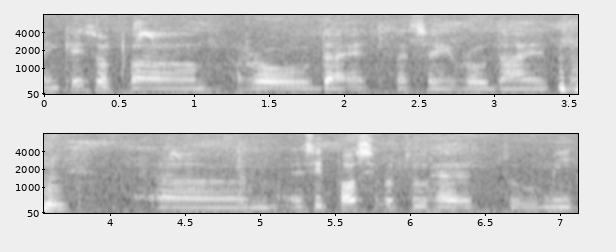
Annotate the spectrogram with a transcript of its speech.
in case of um, raw diet, let's say raw diet, uh, Mhm. um, is it possible to have to meet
